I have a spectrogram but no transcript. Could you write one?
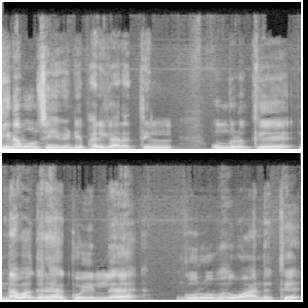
தினமும் செய்ய வேண்டிய பரிகாரத்தில் உங்களுக்கு நவகிரக கோயிலில் குரு பகவானுக்கு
